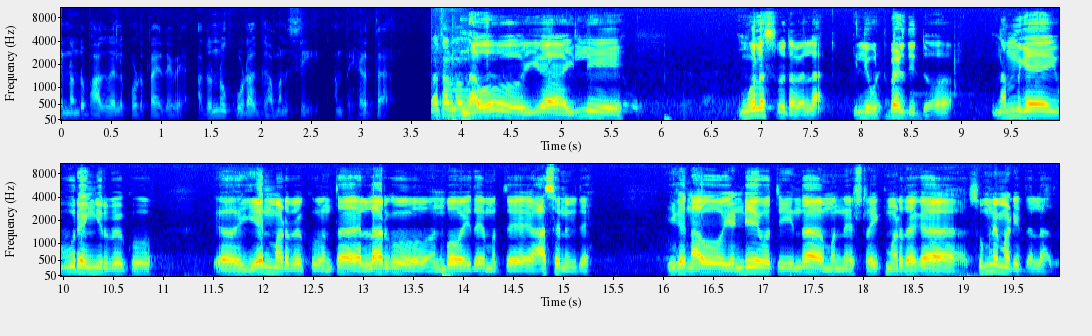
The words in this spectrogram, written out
ಇನ್ನೊಂದು ಭಾಗದಲ್ಲಿ ಕೊಡ್ತಾ ಇದ್ದೇವೆ. ಅದನ್ನು ಕೂಡ ಗಮನಿಸಿ ಅಂತ ಹೇಳ್ತಾ. ನಾವು ಈಗ ಇಲ್ಲಿ ಮೂಲಸ್ರು ನಾವೆಲ್ಲ ಇಲ್ಲಿ ಹುಟ್ಟು ಬೆಳೆದಿದ್ದು ನಮಗೆ ಈ ಊರು ಹೆಂಗಿರಬೇಕು ಏನು ಮಾಡಬೇಕು ಅಂತ ಎಲ್ಲರಿಗೂ ಅನುಭವ ಇದೆ ಮತ್ತು ಆಸೆನೂ ಇದೆ. ಈಗ ನಾವು ಎನ್ ಡಿ ಎ ವತಿಯಿಂದ ಮೊನ್ನೆ ಸ್ಟ್ರೈಕ್ ಮಾಡಿದಾಗ ಸುಮ್ಮನೆ ಮಾಡಿದ್ದಲ್ಲ ಅದು.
